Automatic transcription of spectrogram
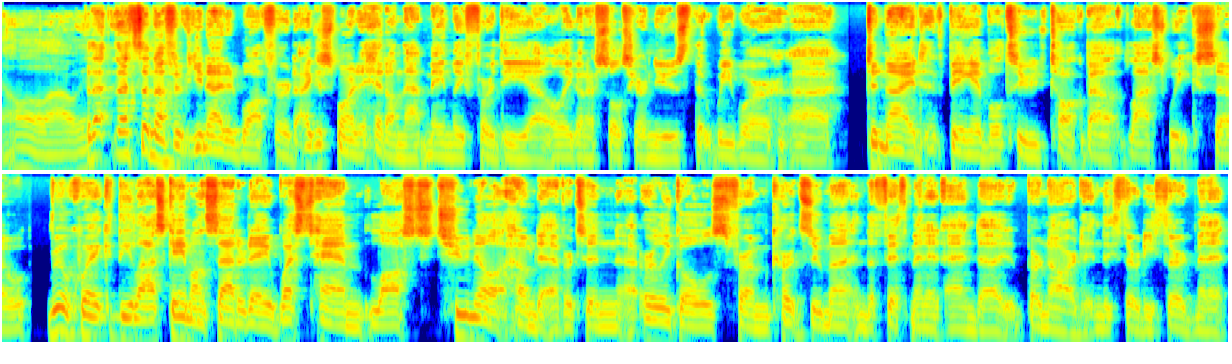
I'll allow it. but that, that's enough of United Watford. I just wanted to hit on that mainly for the uh, Ole Gunnar Solskjaer news that we were uh, denied of being able to talk about last week. So, real quick, the last game on Saturday, West Ham lost 2 0 at home to Everton. Uh, early goals from Kurt Zouma in the fifth minute and uh, Bernard in the 33rd minute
